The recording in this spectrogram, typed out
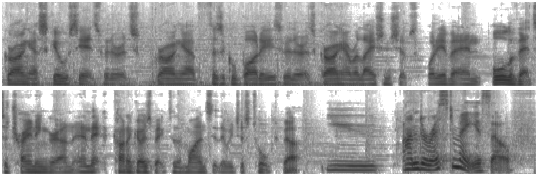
growing our skill sets, whether it's growing our physical bodies, whether it's growing our relationships, whatever. And all of that's a training ground. And that kind of goes back to the mindset that we just talked about. You underestimate yourself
